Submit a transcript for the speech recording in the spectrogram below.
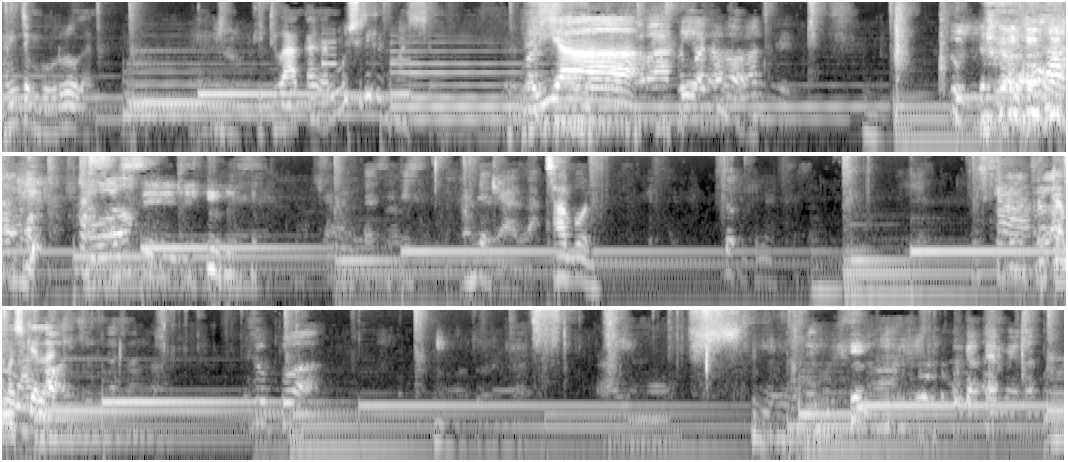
Kan cemburu kan. Diduakan kan musyrik kan mas. Iya. ya. Sekarang Tidak muskil lagi. Mana?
